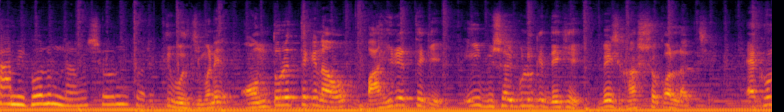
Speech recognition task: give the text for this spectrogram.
আমি বলুম না আমার শোরুম করে। কি বলছি মানে অন্তরের থেকে নাও বাহিরের থেকে এই বিষয়গুলোকে দেখে বেশ হাস্যকর লাগছে। এখন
